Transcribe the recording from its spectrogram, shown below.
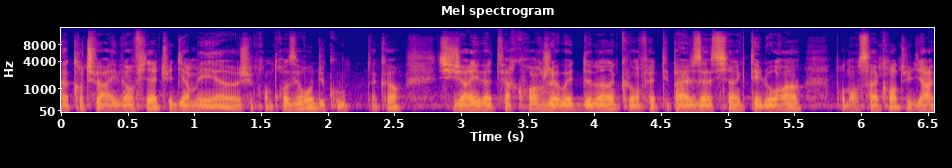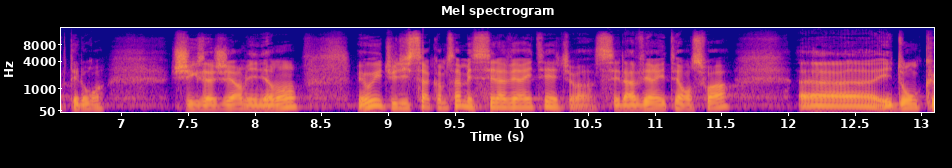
euh, quand tu vas arriver en finale, tu vas te dire mais euh, je vais prendre 3-0 du coup, d'accord? Si j'arrive à te faire croire Jaouette demain qu'en fait t'es pas alsacien, que t'es lorrain pendant 5 ans, tu diras que t'es lorrain. J'exagère bien évidemment, mais oui, tu dis ça comme ça, mais c'est la vérité, tu vois, c'est la vérité en soi. Euh, et donc,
